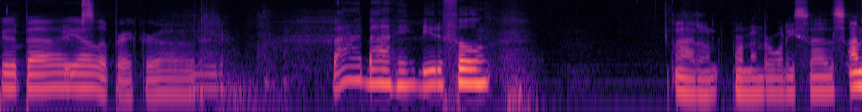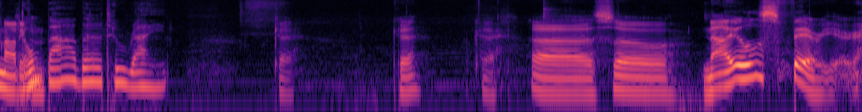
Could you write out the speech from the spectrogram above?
Goodbye, Yellow Brick Road. Bye, bye, beautiful. I don't remember what he says. I'm not even Don't bother to write. Okay. Okay. Okay. Uh, so Niles Ferrier.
